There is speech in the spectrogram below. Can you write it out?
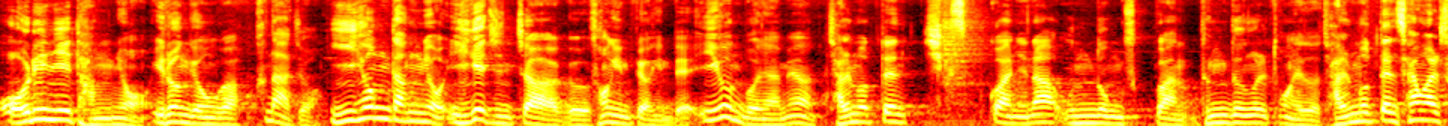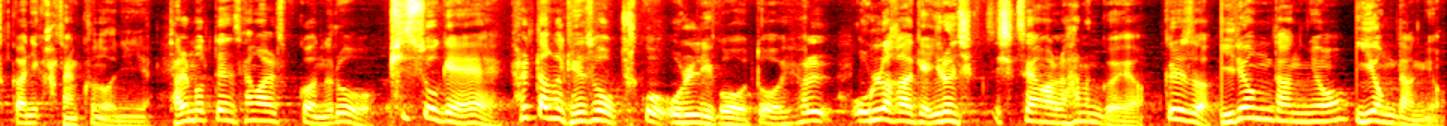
어린이 당뇨 이런 경우가 흔하죠. 이형 당뇨 이게 진짜 그 성인병인데 이건 뭐냐면 잘못된 식습관이나 운동 습관 등등을 통해서 잘못된 생활 습관이 가장 큰 원인이에요. 잘못된 생활 습관으로 피 속에 혈당을 계속 자꾸 올리고 또 혈 올라가게 이런 식, 식생활을 하는 거예요. 그래서 일형 당뇨, 이형 당뇨.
